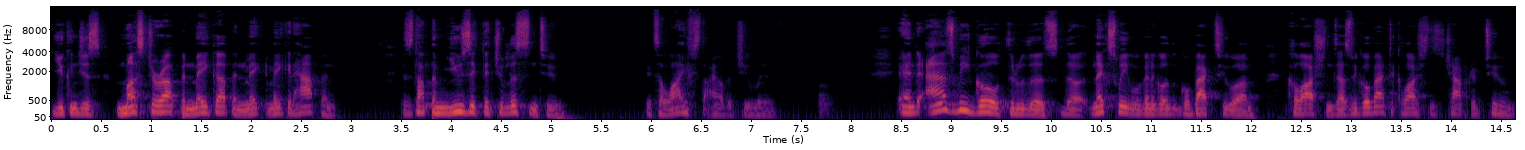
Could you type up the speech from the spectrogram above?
you can just muster up and make up and make, make it happen. It's not the music that you listen to. It's a lifestyle that you live. And as we go through this, the next week we're going to go go back to uh, Colossians. As we go back to Colossians chapter two,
